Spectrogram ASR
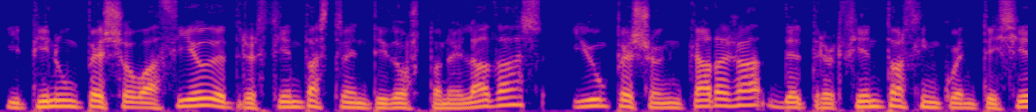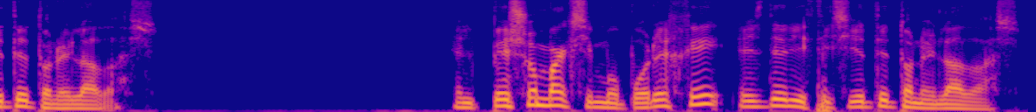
y tiene un peso vacío de 332 toneladas y un peso en carga de 357 toneladas. El peso máximo por eje es de 17 toneladas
